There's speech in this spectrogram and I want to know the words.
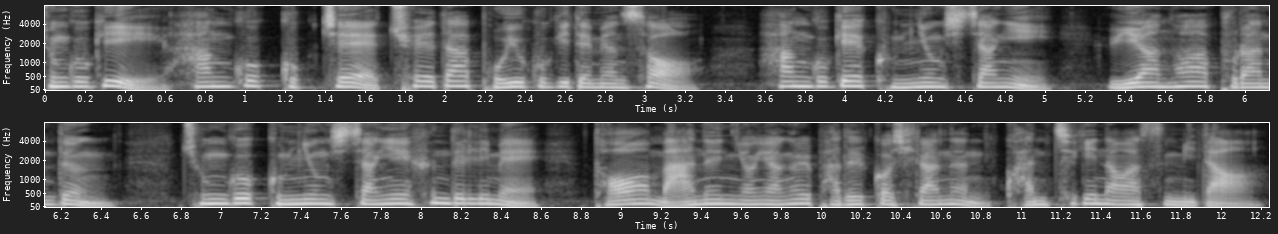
중국이 한국 국채 최다 보유국이 되면서 한국의 금융시장이 위안화 불안 등 중국 금융시장의 흔들림에 더 많은 영향을 받을 것이라는 관측이 나왔습니다.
